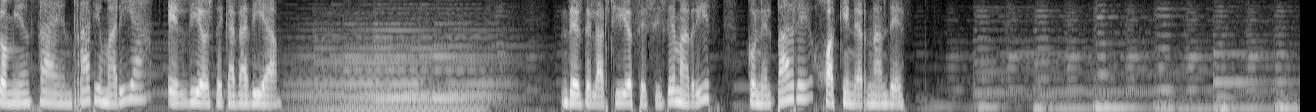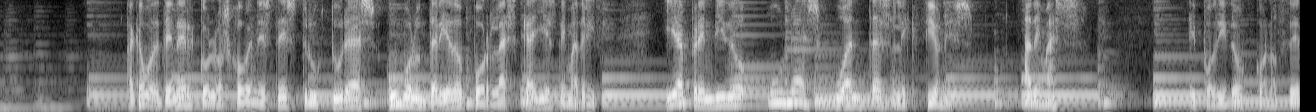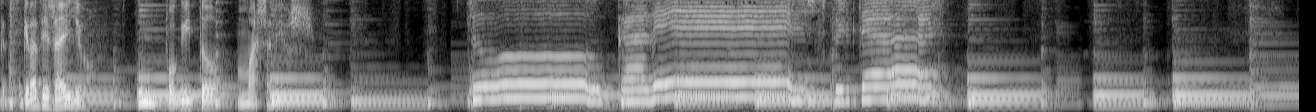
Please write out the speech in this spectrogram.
Comienza en Radio María, el Dios de cada día. Desde la Archidiócesis de Madrid, con el Padre Joaquín Hernández. Acabo de tener con los jóvenes de estructuras un voluntariado por las calles de Madrid y he aprendido unas cuantas lecciones. Además, he podido conocer, gracias a ello, un poquito más a Dios.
